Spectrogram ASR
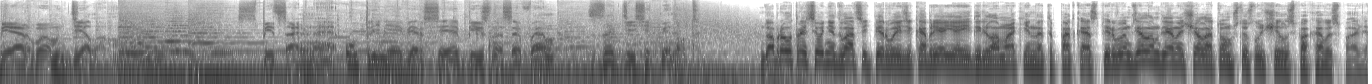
Первым делом. Специальная утренняя версия бизнес FM за 10 минут. Доброе утро. Сегодня 21 декабря. Я Игорь Ломакин. Это подкаст «Первым делом» для начала о том, что случилось, пока вы спали.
